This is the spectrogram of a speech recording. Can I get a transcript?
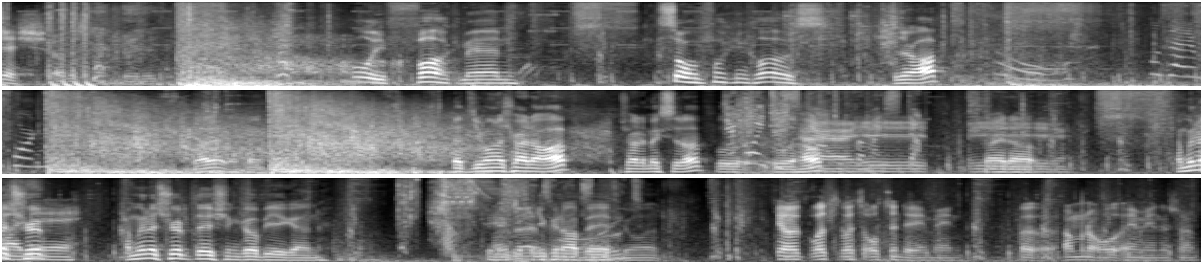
Dish. Oh, this smoke created. Holy fuck, man. So fucking close. Is there up? Oh, was that important? Got it? Okay. But do you want to try to up? Try to mix it up? Will, it- will it help? Yeah, yeah, yeah, yeah, Try it yeah, out. yeah, yeah. I'm gonna trip. I'm gonna trip dish and go B again. You can up A if you want. Yeah, let, let's let's ult into A main. Uh, I'm gonna ult A main this round.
